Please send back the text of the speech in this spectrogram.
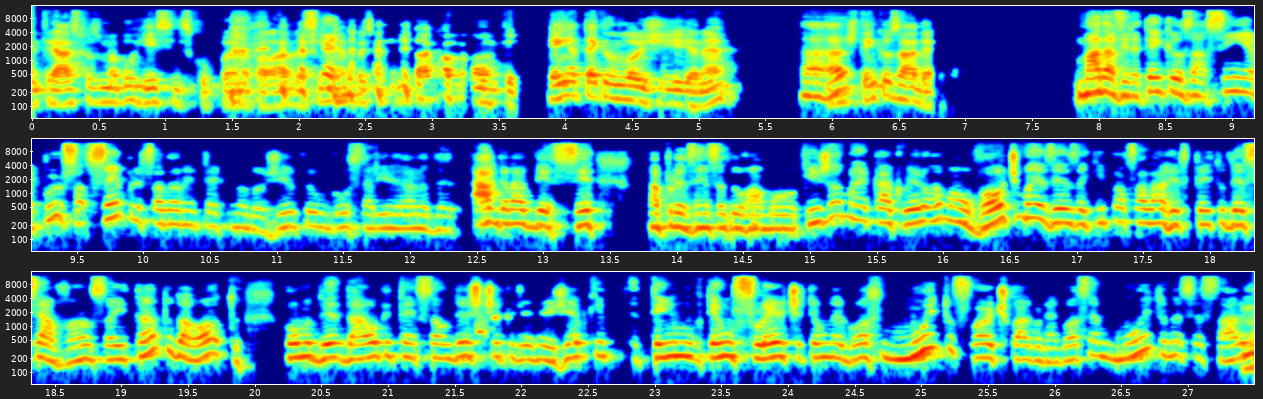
entre aspas, uma burrice, desculpando a palavra, assim, né? Pois a gente está com a ponte. Tem a tecnologia, né? Uhum. A gente tem que usar dela. Maravilha, tem que usar sim. É por sempre falando em tecnologia que eu gostaria de agradecer a presença do Ramon aqui, já marcar com ele, Ramon, volte mais vezes aqui para falar a respeito desse avanço aí, tanto da Otto como de, da obtenção desse tipo de energia, porque tem um, tem um flerte, tem um negócio muito forte com o agronegócio, é muito necessário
